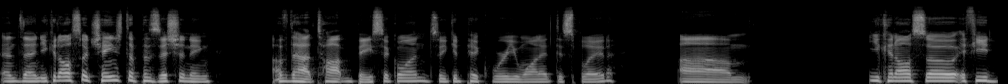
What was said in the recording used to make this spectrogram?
and then you could also change the positioning of that top basic one. So you could pick where you want it displayed. Um, you can also, if you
